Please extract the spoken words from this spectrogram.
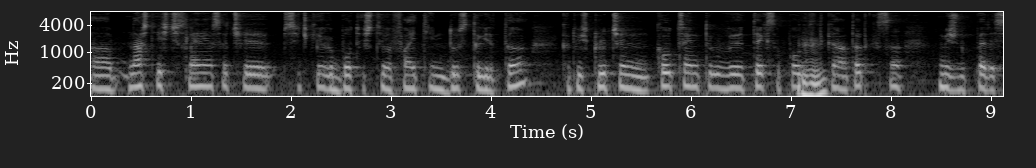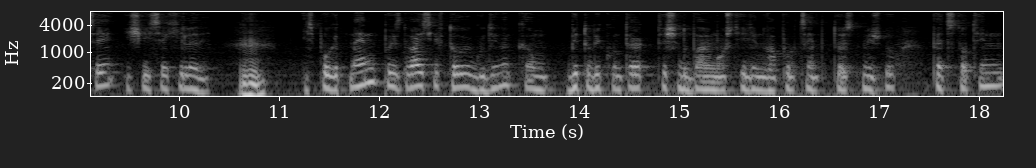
А, нашите изчисления са, че всички работещи в IT индустрията, като изключим кол-центрове, тех сапорт mm-hmm. и така нататък, са между 50 и 60 хиляди. Mm-hmm. И според мен през 22 година към B2B контрактите ще добавим още 1-2%, т.е. между 500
